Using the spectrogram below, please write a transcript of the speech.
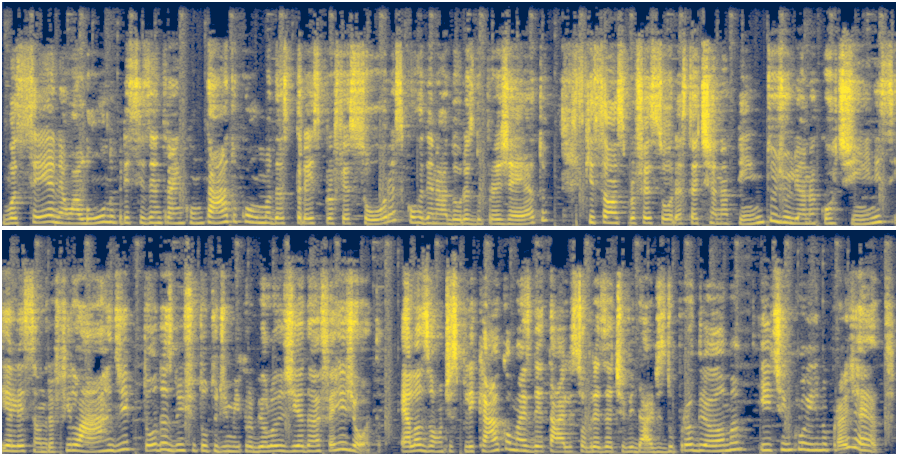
Você, né, o aluno, precisa entrar em contato com uma das três professoras coordenadoras do projeto, que são as professoras Tatiana Pinto, Juliana Cortines e Alessandra Filardi, todas do Instituto de Microbiologia da UFRJ. Elas vão te explicar com mais detalhes sobre as atividades do programa e te incluir no projeto.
